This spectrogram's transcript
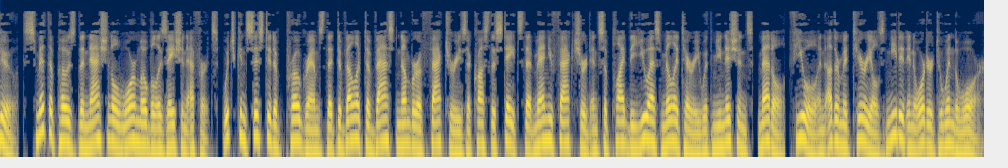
II, Smith opposed the national war mobilization efforts, which consisted of programs that developed a vast number of factories across the states that manufactured and supplied the U.S. military with munitions, metal, fuel and other materials needed in order to win the war.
